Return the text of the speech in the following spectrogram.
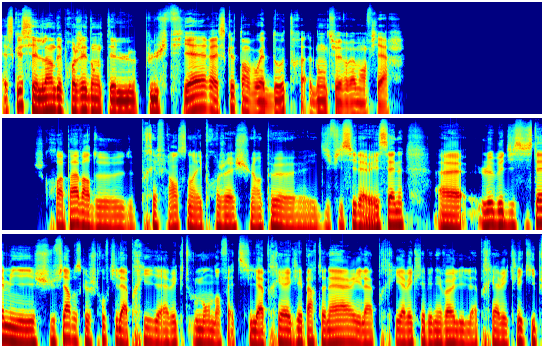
Est-ce que c'est l'un des projets dont tu es le plus fier? Est-ce que tu en vois d'autres dont tu es vraiment fier? Je crois pas avoir de, préférence dans les projets. Je suis un peu euh, difficile à ESN. Euh, le buddy system, je suis fier parce que je trouve qu'il a pris avec tout le monde en fait. Il a pris avec les partenaires, il a pris avec les bénévoles, il a pris avec l'équipe.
